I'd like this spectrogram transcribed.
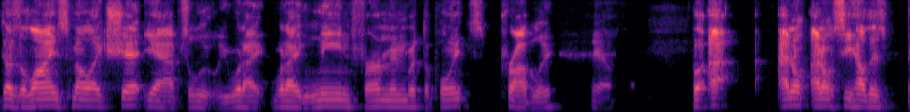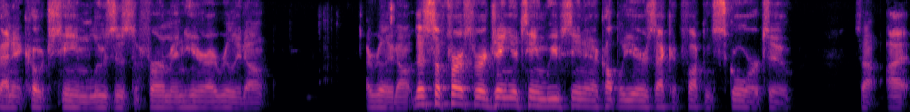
Does the line smell like shit? Yeah, absolutely. Would I would I lean Furman with the points? Probably. Yeah. But I I don't I don't see how this Bennett coach team loses to Furman here. I really don't. I really don't. This is the first Virginia team we've seen in a couple years that could fucking score too. So I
